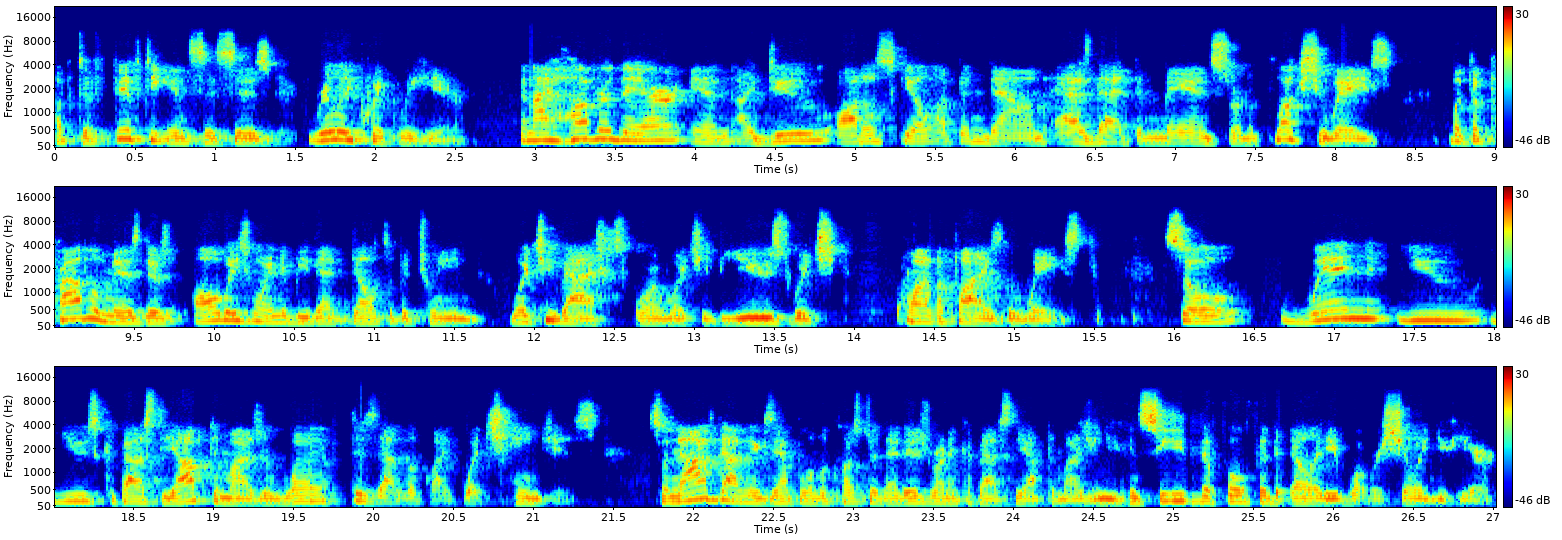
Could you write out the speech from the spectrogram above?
up to 50 instances really quickly here. And I hover there and I do auto scale up and down as that demand sort of fluctuates. But the problem is there's always going to be that delta between what you've asked for and what you've used, which quantifies the waste. So when you use capacity optimizer, what does that look like? What changes? So now I've got an example of a cluster that is running capacity optimizer, and you can see the full fidelity of what we're showing you here.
